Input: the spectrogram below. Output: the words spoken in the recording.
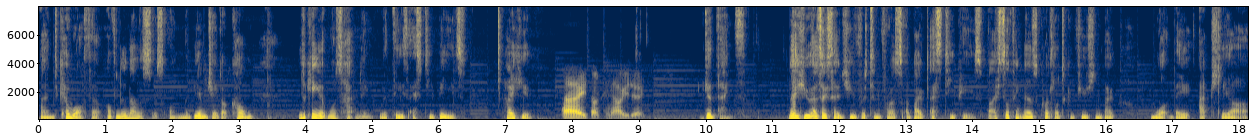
and co author of an analysis on the BMJ.com looking at what's happening with these STPs. Hi, Hugh. Hi, Duncan. How are you doing? Good, thanks. Now, Hugh, as I said, you've written for us about STPs, but I still think there's quite a lot of confusion about what they actually are.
